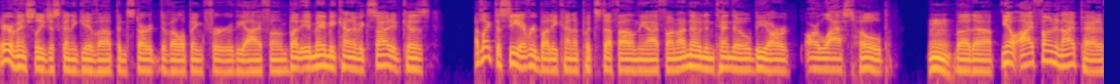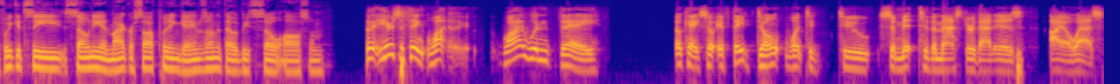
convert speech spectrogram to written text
they're eventually just going to give up and start developing for the iPhone. But it made me kind of excited because I'd like to see everybody kind of put stuff out on the iPhone. I know Nintendo will be our our last hope, Mm. but uh, you know, iPhone and iPad. If we could see Sony and Microsoft putting games on it, that would be so awesome. But here's the thing: why why wouldn't they? Okay, so if they don't want to to submit to the master that is iOS,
